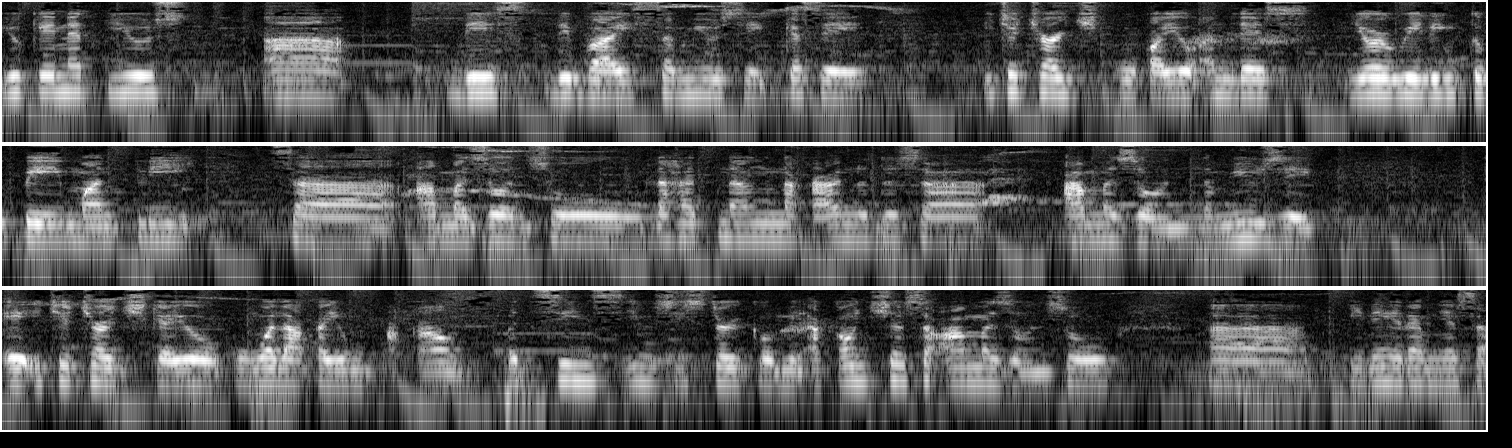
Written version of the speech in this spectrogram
you cannot use uh, this device sa music kasi i-charge po kayo unless you're willing to pay monthly sa Amazon. So, lahat ng nakaano do sa Amazon na music, eh, i-charge kayo kung wala kayong account. But since yung sister ko, may account siya sa Amazon, so, uh, pinahiram niya sa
